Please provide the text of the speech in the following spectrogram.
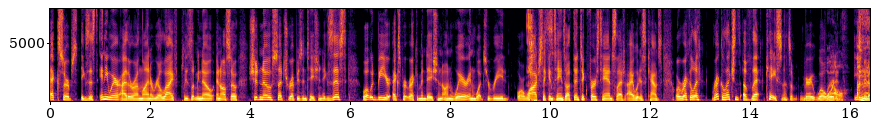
excerpts, exist anywhere, either online or real life? Please let me know. And also, should no such representation exist, what would be your expert recommendation on where and what to read or watch that contains authentic firsthand slash eyewitness accounts or recollect- recollections of that case? And that's a very well worded Well. email.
